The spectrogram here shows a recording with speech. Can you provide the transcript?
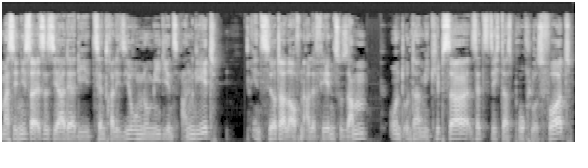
Massinissa ist es ja, der die Zentralisierung Numidiens angeht. In Sirta laufen alle Fäden zusammen und unter Mikipsa setzt sich das bruchlos fort.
